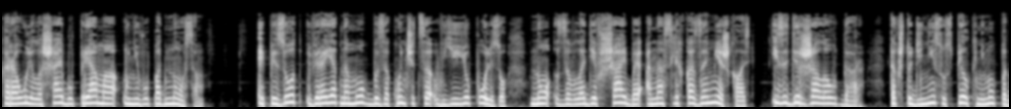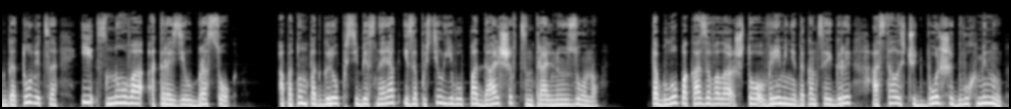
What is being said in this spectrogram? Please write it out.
караулила шайбу прямо у него под носом. Эпизод, вероятно, мог бы закончиться в ее пользу, но, завладев шайбой, она слегка замешкалась и задержала удар так что Денис успел к нему подготовиться и снова отразил бросок, а потом подгреб себе снаряд и запустил его подальше в центральную зону. Табло показывало, что времени до конца игры осталось чуть больше двух минут.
